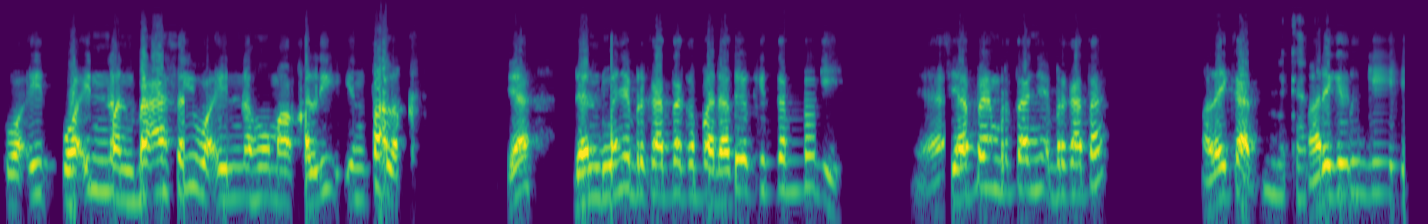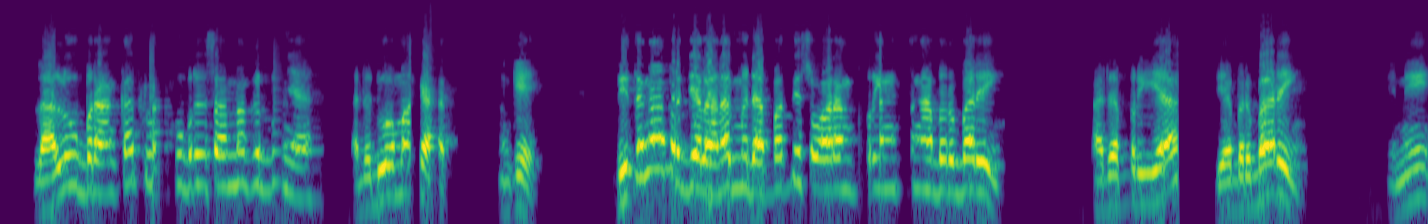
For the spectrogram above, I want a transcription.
wa wa innan ba'asa wa innahuma qali intalaq. Ya, dan duanya berkata kepada aku, kita pergi. Ya. Siapa yang bertanya berkata? Malaikat. malaikat. Mari kita pergi. Lalu berangkat aku bersama keduanya. Ada dua malaikat. Oke. Okay. Di tengah perjalanan mendapati seorang pria yang tengah berbaring. Ada pria, dia berbaring. Ini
